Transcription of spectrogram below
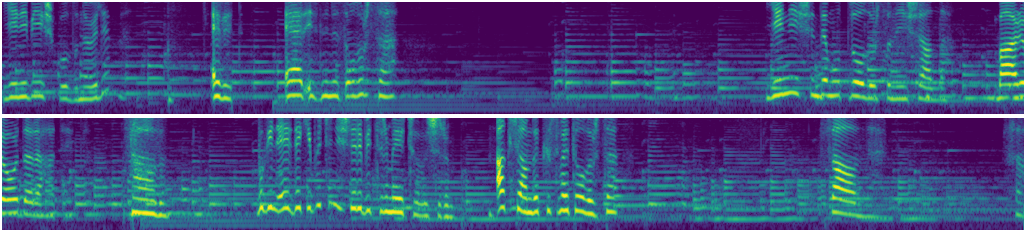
yeni bir iş buldun öyle mi? Evet, eğer izniniz olursa... Yeni işinde mutlu olursun inşallah. Bari orada rahat et. Sağ olun. Bugün evdeki bütün işleri bitirmeye çalışırım. Akşam da kısmet olursa Sağ ol Nermin. Sağ ol.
